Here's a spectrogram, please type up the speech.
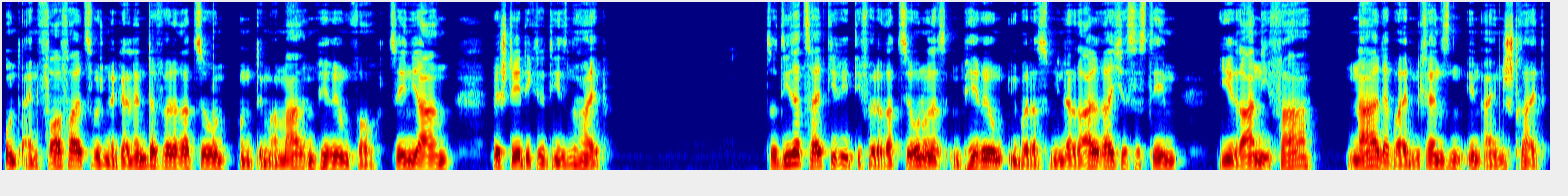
und ein Vorfall zwischen der Galente Föderation und dem Amar Imperium vor zehn Jahren bestätigte diesen Hype. Zu dieser Zeit geriet die Föderation und das Imperium über das mineralreiche System Irani-Fa nahe der beiden Grenzen in einen Streit.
